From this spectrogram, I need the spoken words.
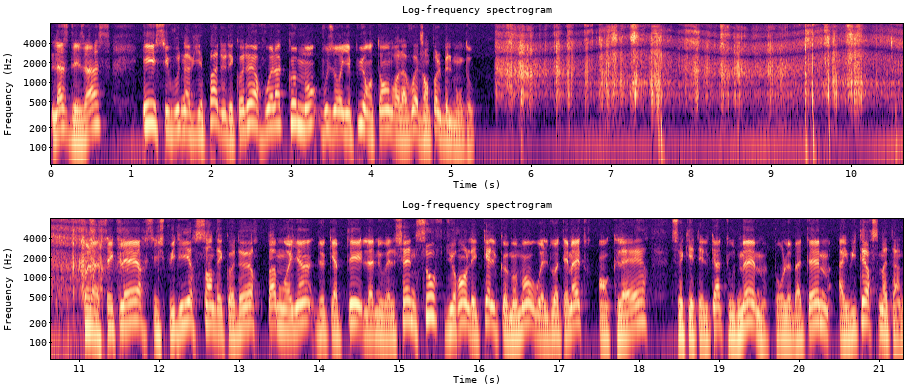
L'As des As, et si vous n'aviez pas de décodeur, voilà comment vous auriez pu entendre la voix de Jean-Paul Belmondo. Voilà, c'est clair, si je puis dire, sans décodeur, pas moyen de capter la nouvelle chaîne, sauf durant les quelques moments où elle doit émettre en clair, ce qui était le cas tout de même pour le baptême à 8 h ce matin.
